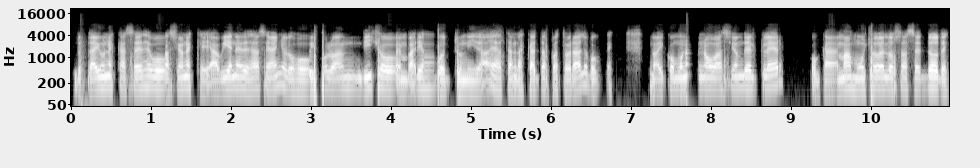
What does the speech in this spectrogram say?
donde hay una escasez de vocaciones que ya viene desde hace años, los obispos lo han dicho en varias oportunidades, hasta en las cartas pastorales, porque no hay como una renovación del clero porque además muchos de los sacerdotes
